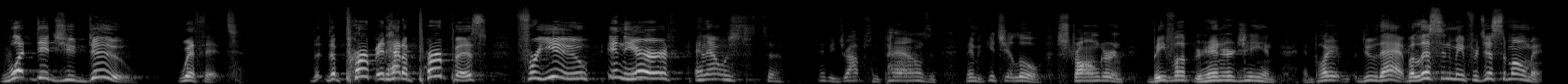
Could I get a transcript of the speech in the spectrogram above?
What did you do with it? The, the perp, it had a purpose for you in the earth, and that was to maybe drop some pounds and maybe get you a little stronger and beef up your energy and, and play, do that. But listen to me for just a moment.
